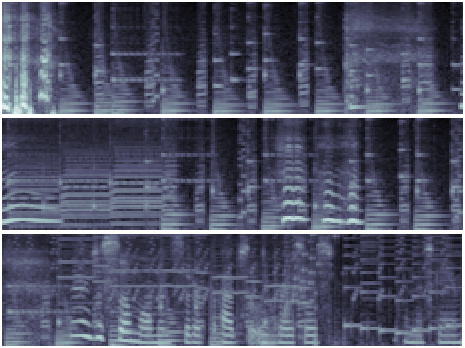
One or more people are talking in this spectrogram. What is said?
there are just some moments that are absolutely priceless in this game.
